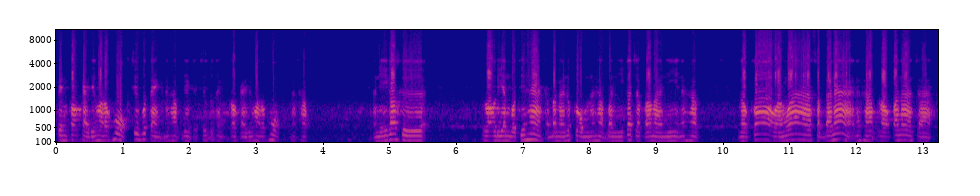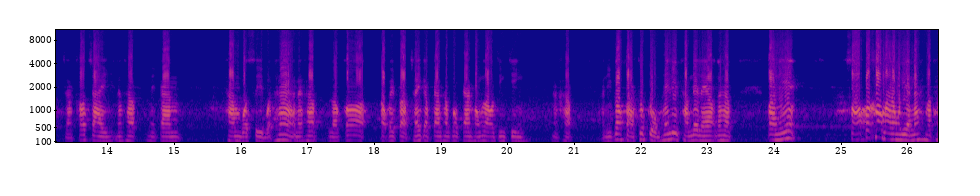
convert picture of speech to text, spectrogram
เป็นกอไก่ถึงฮอลโหกชื่อผู้แต่งนะครับเรียงจากชื่อผู้แต่งกอไก่ถึงฮอลโหกนะครับ อันนี้ก็คือ เราเรียนบทที่ 5 กับบรรณานุกรมนะครับ วันนี้ก็จะประมาณนี้นะครับ แล้วก็หวังว่าสัปดาห์หน้านะครับ เราก็น่าจะจะเข้าใจนะครับ ในการทำบท 4 บท 5 นะครับแล้วก็เอาไปปรับใช้กับการทำโครงการของเราจริง ๆนะครับ อันนี้ก็ฝากทุกกลุ่มให้รีบทำได้แล้วนะครับ ตอนนี้ซอฟก็เข้ามาโรงเรียนนะมาท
